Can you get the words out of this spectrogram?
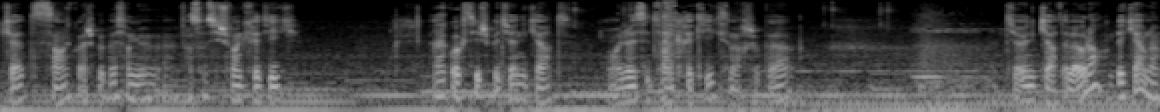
4, 5, ouais, je peux pas faire mieux. Enfin, sauf si je fais un critique. Ah, quoi que si, je peux tirer une carte. On va déjà essayer de faire un critique, ça marche pas. Tirer une carte. Ah bah voilà, impeccable.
